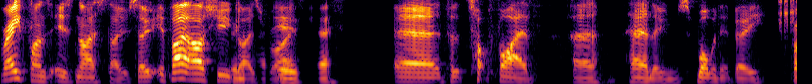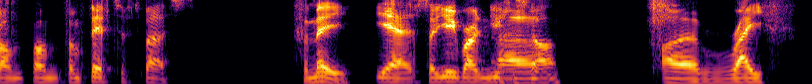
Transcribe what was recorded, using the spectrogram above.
Wraith ones is nice though. So if I ask you guys, right, is, yeah. Uh, for the top five uh, heirlooms, what would it be from from from fifth to first? for me, Yeah. So you, Roland, you can start. um, uh, Wraith.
